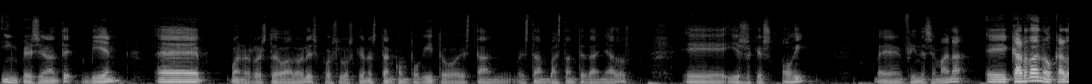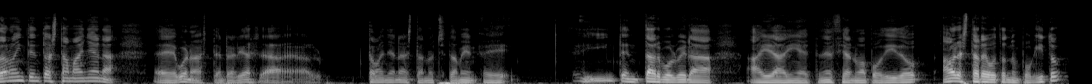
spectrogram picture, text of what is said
Impresionante, bien. Eh, bueno, el resto de valores, pues los que no están con poquito están, están bastante dañados. Y eso que es hoy, en fin de semana. Eh, Cardano, Cardano intentado esta mañana, eh, bueno, en realidad esta mañana, esta noche también, intentar volver a, ir a la línea de tendencia, no ha podido. Ahora está rebotando un poquito,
